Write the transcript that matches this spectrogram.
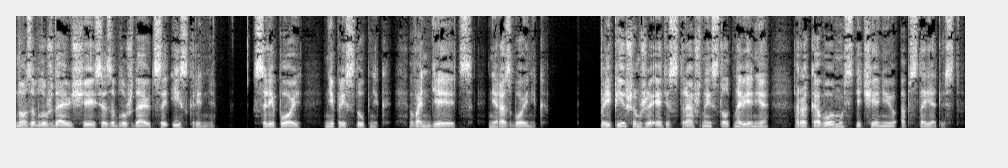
но заблуждающиеся заблуждаются искренне. Слепой — не преступник, вандеец — не разбойник. Припишем же эти страшные столкновения роковому стечению обстоятельств.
